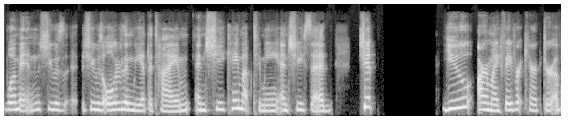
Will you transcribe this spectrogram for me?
woman she was she was older than me at the time and she came up to me and she said chip you are my favorite character of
